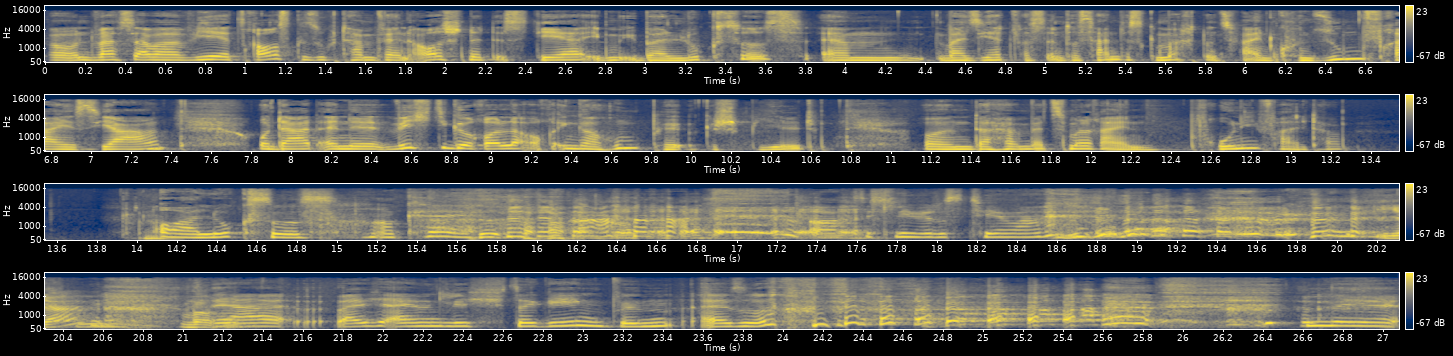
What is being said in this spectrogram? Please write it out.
Und was aber wir jetzt rausgesucht haben für einen Ausschnitt, ist der eben über Luxus, ähm, weil sie hat was Interessantes gemacht, und zwar ein konsumfreies Jahr. Und da hat eine wichtige Rolle auch Inga Humpe gespielt. Und da hören wir jetzt mal rein. Froni Falter. Genau. Oh, Luxus. Okay. oh, ich liebe das Thema. ja? Warum? Ja, weil ich eigentlich dagegen bin. Also. nee,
